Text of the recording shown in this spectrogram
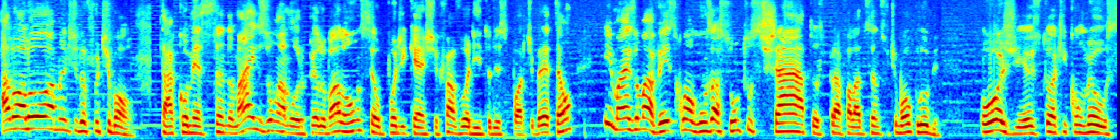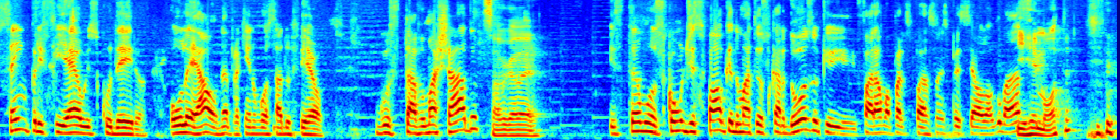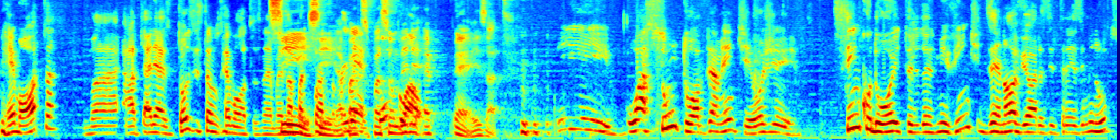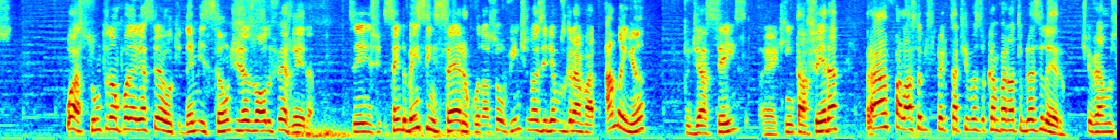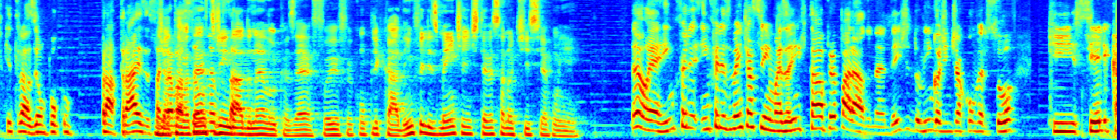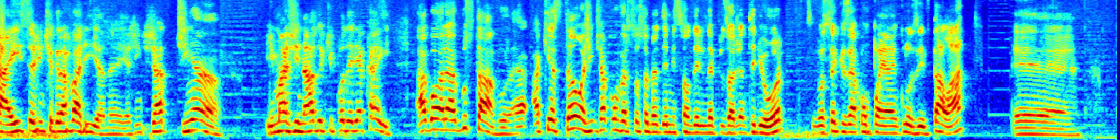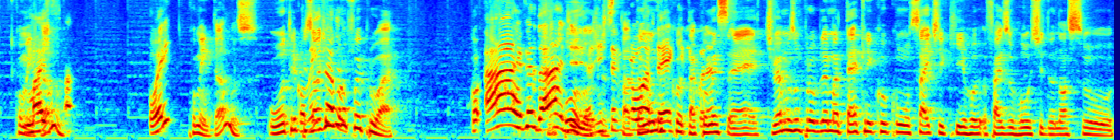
Alô, alô, amante do futebol. Tá começando mais um Amor pelo Balão, seu podcast favorito do esporte bretão, e mais uma vez com alguns assuntos chatos para falar do Santos Futebol Clube. Hoje eu estou aqui com o meu sempre fiel escudeiro, ou leal, né, para quem não gostar do fiel, Gustavo Machado. Salve, galera. Estamos com o desfalque do Matheus Cardoso, que fará uma participação especial logo mais. E remota. Remota. Mas, aliás, todos estamos remotos, né? Mas sim, a participação, sim, a participação é dele é, é, exato. E o assunto, obviamente, hoje, 5 de 8 de 2020, 19 horas e 13 minutos. O assunto não poderia ser outro: demissão de Jesualdo Ferreira. Sendo bem sincero com o nosso ouvinte, nós iríamos gravar amanhã, no dia 6, é, quinta-feira, para falar sobre expectativas do Campeonato Brasileiro. Tivemos que trazer um pouco para trás essa Já gravação. Já estava até agendado, né, Lucas? É, foi, foi complicado. Infelizmente, a gente teve essa notícia ruim aí. Não, é, infel infelizmente assim, mas a gente estava preparado, né? Desde domingo a gente já conversou que se ele caísse a gente gravaria, né? E a gente já tinha imaginado que poderia cair. Agora, Gustavo, é, a questão, a gente já conversou sobre a demissão dele no episódio anterior. Se você quiser acompanhar, inclusive, tá lá. É... Comentamos? Mas... Oi? Comentamos? O outro episódio Comentamos. ainda não foi pro ar. Ah, é verdade. Pô, Lucas, a gente teve tá, problema técnico, tá né? é, tivemos um problema técnico com o site que faz o host do nosso,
